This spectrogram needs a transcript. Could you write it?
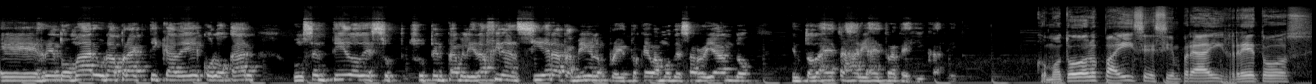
eh, retomar una práctica de colocar un sentido de sustentabilidad financiera también en los proyectos que vamos desarrollando en todas estas áreas estratégicas. Como todos los países, siempre hay retos,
